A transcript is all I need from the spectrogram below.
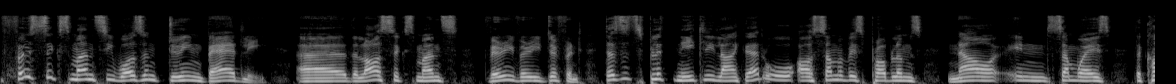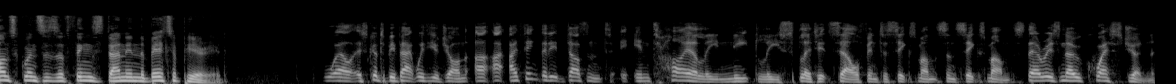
first six months he wasn't doing badly. Uh, the last six months, very, very different. Does it split neatly like that, or are some of his problems now, in some ways, the consequences of things done in the better period? Well, it's good to be back with you, John. I, I, think that it doesn't entirely neatly split itself into six months and six months. There is no question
